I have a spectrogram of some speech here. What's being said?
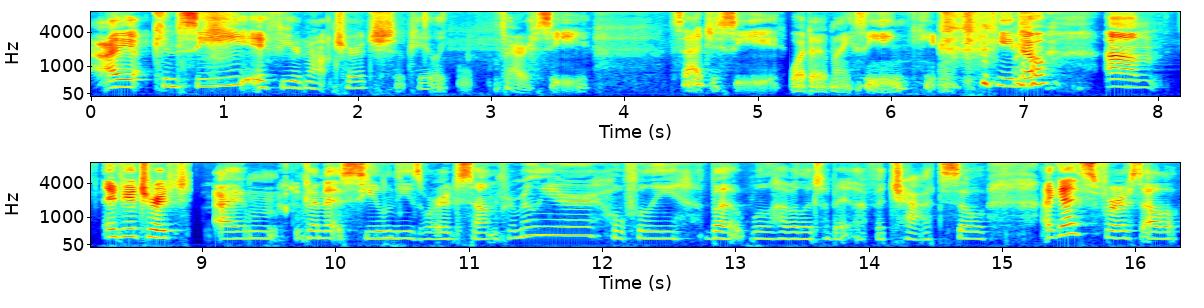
I can see if you're not church, okay, like Pharisee, Sadducee. What am I seeing here? you know? Um, if you're church, I'm going to assume these words sound familiar, hopefully, but we'll have a little bit of a chat. So I guess first I'll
